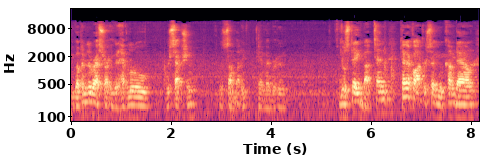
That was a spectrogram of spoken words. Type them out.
you go up into the restaurant, you're gonna have a little reception with somebody, can't remember who. You'll stay about 10, 10 o'clock or so, you'll come down.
